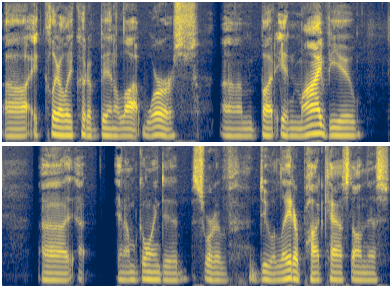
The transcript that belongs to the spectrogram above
Uh, it clearly could have been a lot worse. Um, but in my view, uh, and I'm going to sort of do a later podcast on this,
